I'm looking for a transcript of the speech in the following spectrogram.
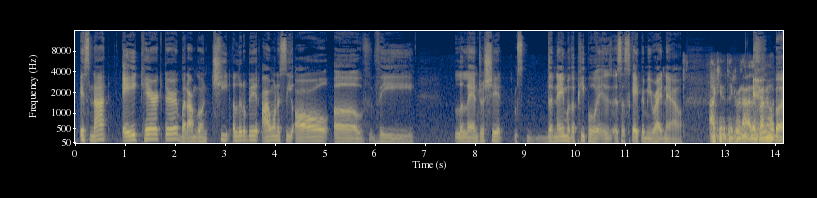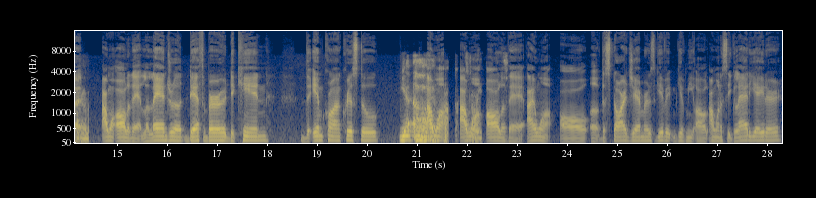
it's not a character, but I'm going to cheat a little bit. I want to see all of the Lilandra shit. The name of the people is, is escaping me right now, I can't think of it either, but I know what you're talking but. I want all of that. Lilandra, Deathbird, D'Ken, the M'Kraan Crystal. Yeah. Oh, I want I want all of that. I want all of the Star Jammers. Give it give me all. I want to see Gladiator.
